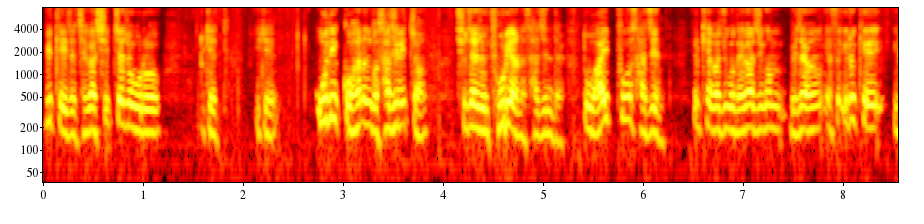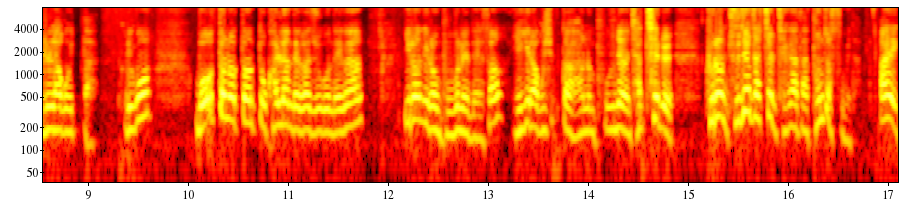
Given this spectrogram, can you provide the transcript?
밑에 이제 제가 실제적으로 이렇게 이렇게 옷 입고 하는 거 사진 있죠. 실제적으로 조리하는 사진들 또 와이프 사진 이렇게 해가지고 내가 지금 매장에서 이렇게 일을 하고 있다. 그리고 뭐 어떤 어떤 또 관련돼 가지고 내가 이런 이런 부분에 대해서 얘기를 하고 싶다 하는 분야 자체를 그런 주제 자체를 제가 다 던졌습니다. 아예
